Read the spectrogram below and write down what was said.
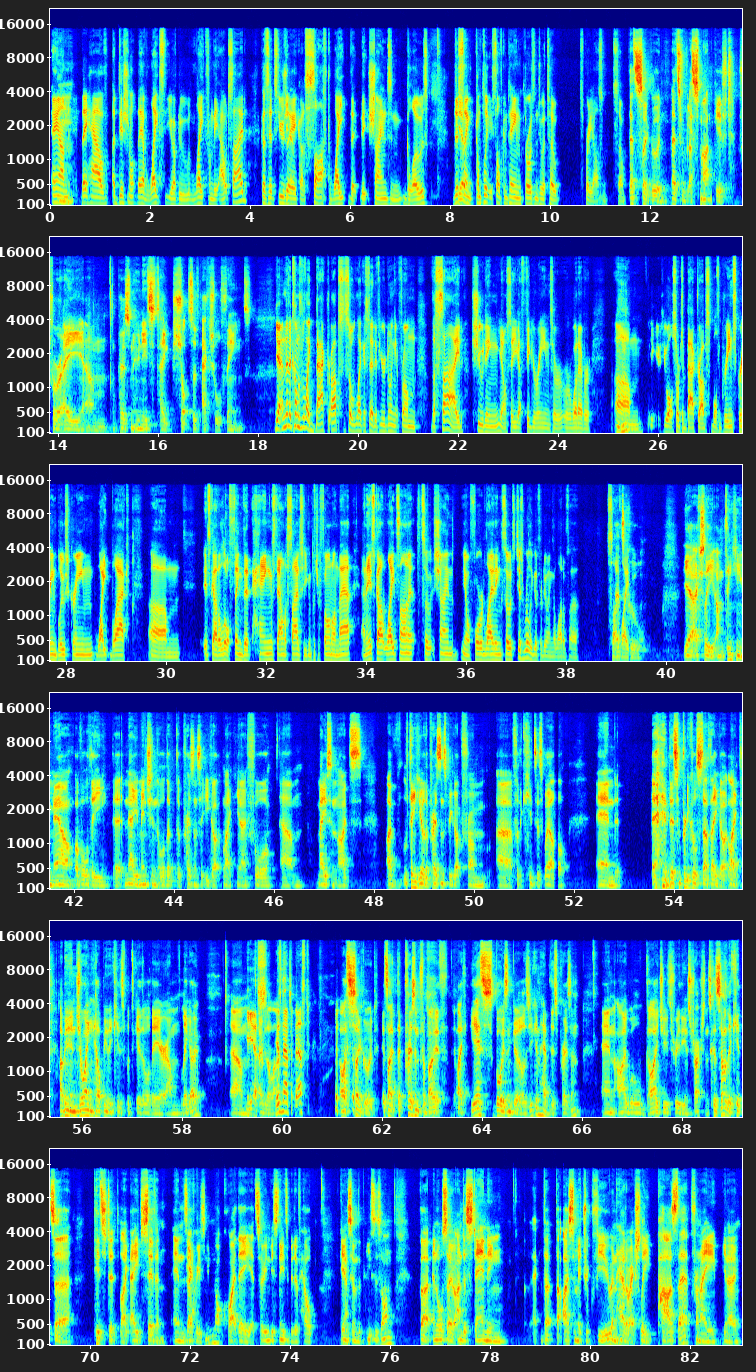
and Mm. they have additional they have lights that you have to light from the outside because it's usually like a soft white that, that shines and glows this Yep. thing completely self-contained throws into a tote it's pretty awesome so That's so good. That's a smart gift for a, um, a person who needs to take shots of actual things. Yeah, and then it comes with like backdrops. So, like I said, if you're doing it from the side, shooting, you know, say you got figurines or, or whatever, Mhm. um, it gives you all sorts of backdrops, both green screen, blue screen, white, black. Um, it's got a little thing that hangs down the side, so you can put your phone on that, and it's got lights on it, so it shines, you know, forward lighting. So it's just really good for doing a lot of uh, side That's light. cool. Yeah, actually, I'm thinking now of all the. Uh, now you mentioned all the the presents that you got, like you know, for um, Mason. I'd, I'm thinking of the presents we got from uh, for the kids as well, and there's some pretty cool stuff they got. Like I've been enjoying helping the kids put together all their um, Lego. Um, Yes, over the last, isn't that the best? oh, it's so good. It's like the present for both. Like, yes, boys and girls, you can have this present, and I will guide you through the instructions. Because some of the kids are pitched at like age seven, and Zachary's not quite there yet, so he just needs a bit of help getting Yeah. some of the pieces on. But and also understanding the, the isometric view and how to actually parse that from a you know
